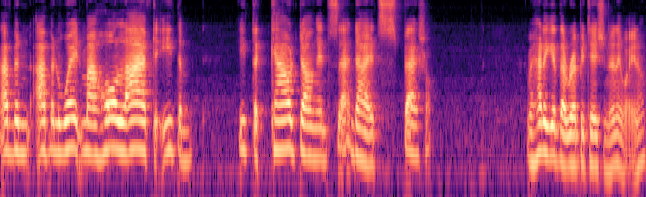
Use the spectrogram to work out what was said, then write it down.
I've been I've been waiting my whole life to eat the eat the cow tongue in Sendai. It's special. I mean, how do you get that reputation anyway? You know.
